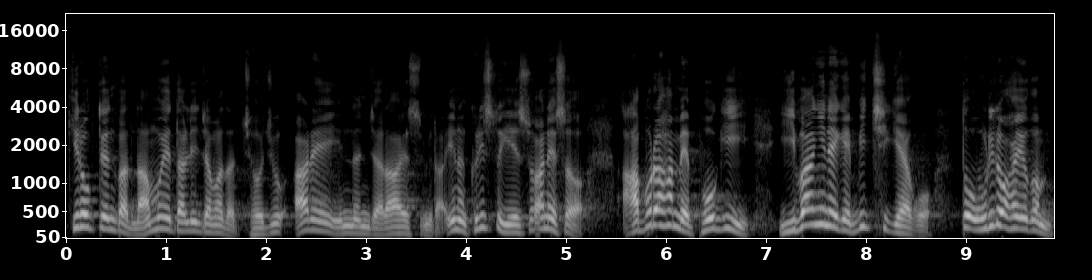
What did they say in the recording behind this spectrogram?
기록된 바 나무에 달린 자마다 저주 아래에 있는 자라 했습니다. 이는 그리스도 예수 안에서 아브라함의 복이 이방인에게 미치게 하고 또 우리로 하여금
